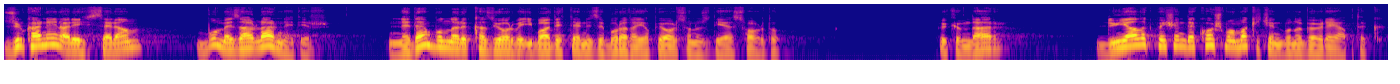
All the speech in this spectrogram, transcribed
Zülkarneyn aleyhisselam, bu mezarlar nedir? Neden bunları kazıyor ve ibadetlerinizi burada yapıyorsunuz diye sordu. Hükümdar, dünyalık peşinde koşmamak için bunu böyle yaptık.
